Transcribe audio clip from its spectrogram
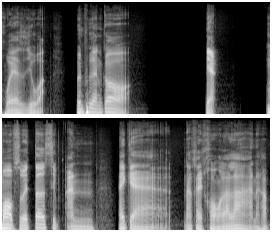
เควสอยู่อะเพื่อนๆก็ เนี่ย มอบสเวตเตอร์สิบอันให้แก่นักขายของลาล่านะครับ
